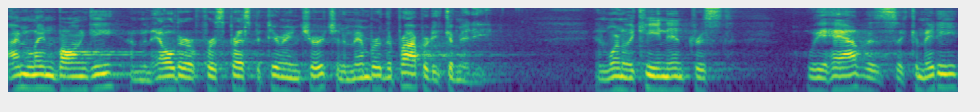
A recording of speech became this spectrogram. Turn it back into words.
I'm Lynn Bongi. I'm an elder of First Presbyterian Church and a member of the Property Committee. And one of the keen interests we have as a committee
